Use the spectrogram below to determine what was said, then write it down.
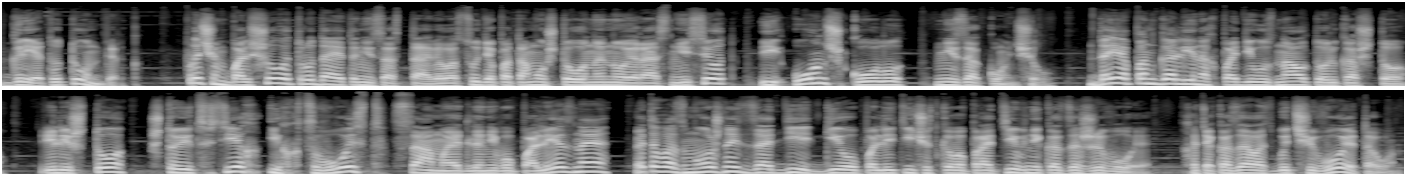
Грету Тунберг. Впрочем, большого труда это не составило, судя по тому, что он иной раз несет, и он школу не закончил. Да я о панголинах поди узнал только что. И лишь то, что из всех их свойств самое для него полезное – это возможность задеть геополитического противника за живое. Хотя, казалось бы, чего это он?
